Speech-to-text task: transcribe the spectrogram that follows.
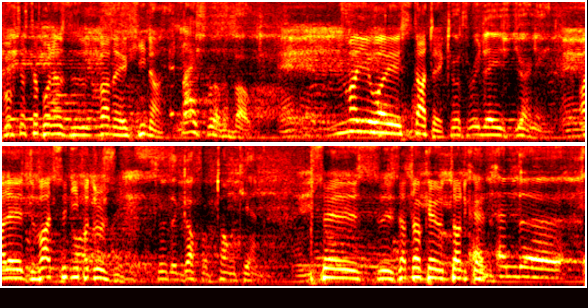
Wówczas to było nazywane China. Nice little boat. No statek, Two or three days journey ale dwa, trzy dni podróży through the Gulf of Tonkin. przez Zatokę Tonkin uh,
